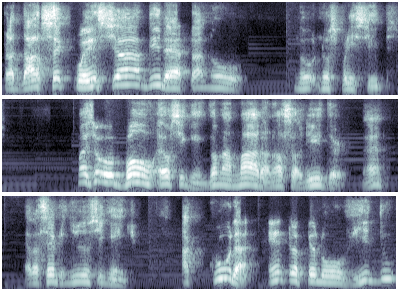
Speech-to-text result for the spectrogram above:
para dar sequência direta no, no, nos princípios. Mas o bom é o seguinte, Dona Mara, nossa líder, né? ela sempre diz o seguinte, a cura entra pelo ouvido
